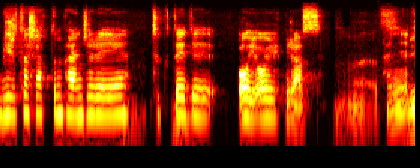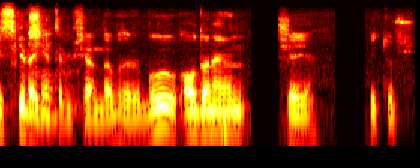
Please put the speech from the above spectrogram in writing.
bir taş attım pencereye tık dedi. Oy oy biraz. Evet. Hani Viski de şey- getirmiş yanında bu tabii. Bu o dönemin şeyi bir tür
